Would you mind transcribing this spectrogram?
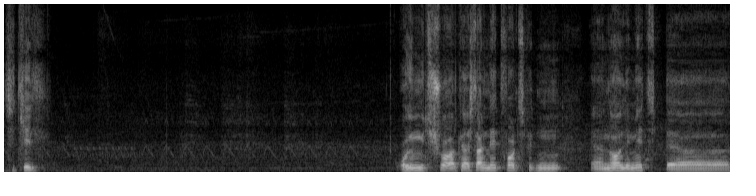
Çekil. Oyun müthiş o arkadaşlar. Net for Speed e, No Limit e,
